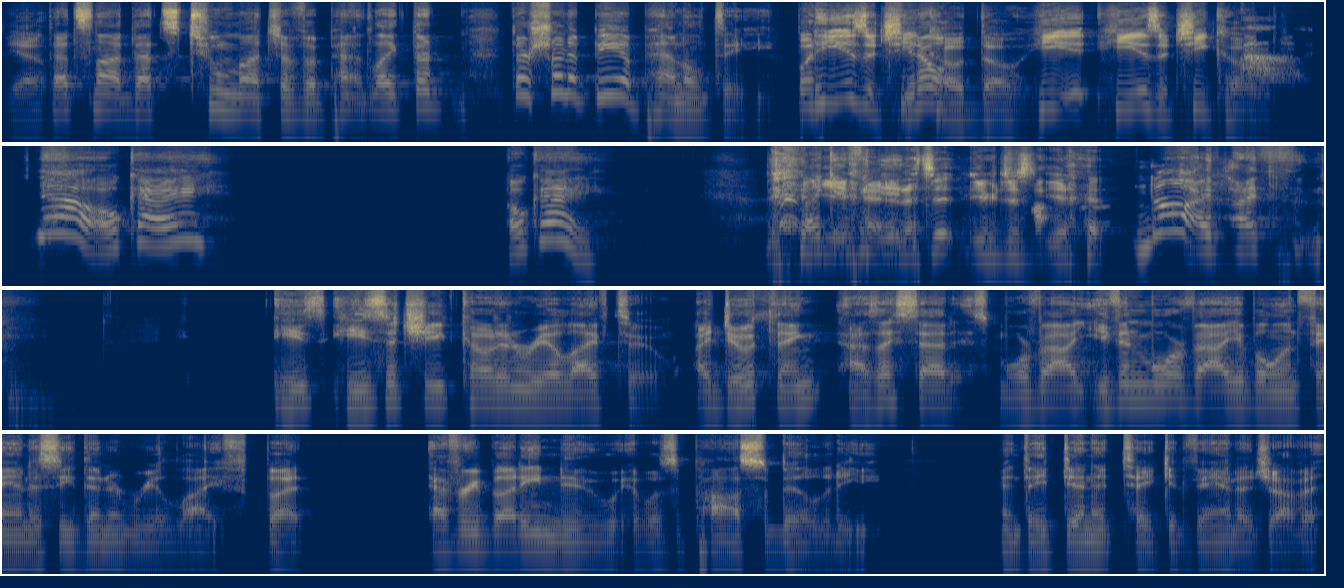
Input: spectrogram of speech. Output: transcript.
yeah. That's not that's too much of a pen like there there shouldn't be a penalty. But he is a cheat know- code though. He he is a cheat code. Ah, yeah, okay. Okay. Like yeah, it- that's it. You're just yeah. No, I, I th- he's he's a cheat code in real life too. I do think, as I said, it's more value, even more valuable in fantasy than in real life. But everybody knew it was a possibility, and they didn't take advantage of it.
